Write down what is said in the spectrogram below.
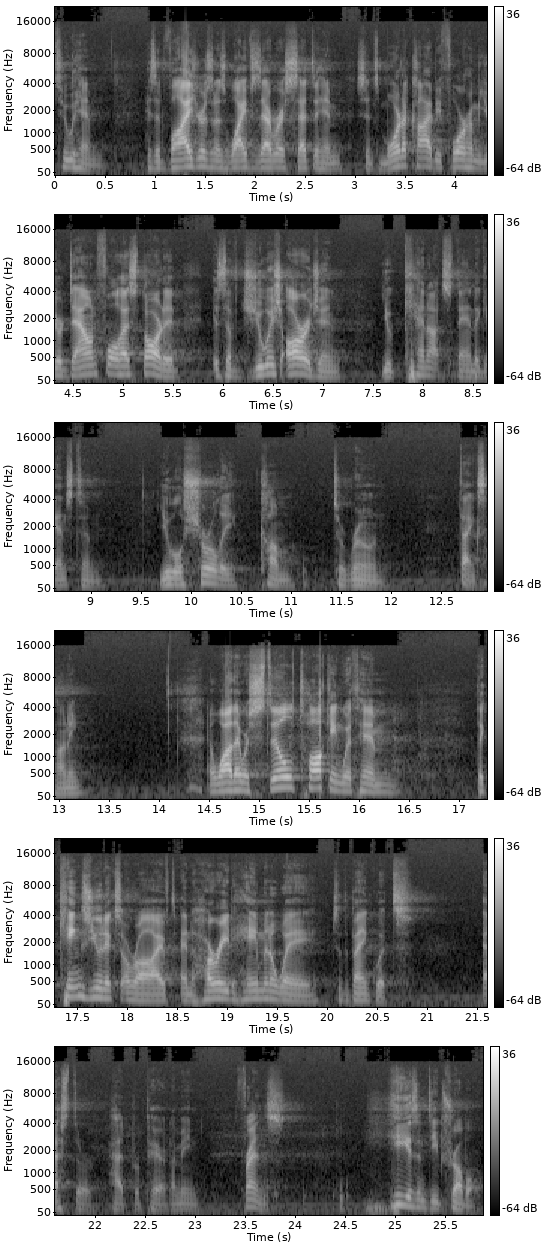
to him. His advisors and his wife Zeresh said to him, Since Mordecai, before whom your downfall has started, is of Jewish origin, you cannot stand against him. You will surely come to ruin. Thanks, honey. And while they were still talking with him, the king's eunuchs arrived and hurried Haman away to the banquet Esther had prepared. I mean, friends, he is in deep trouble.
